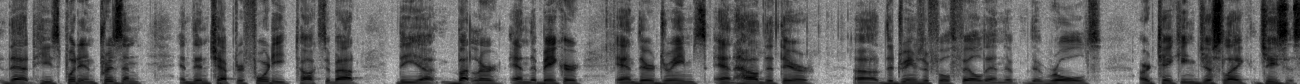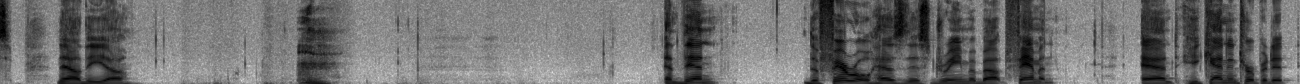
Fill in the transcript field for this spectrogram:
that he's put in prison. And then chapter 40 talks about the uh, butler and the baker and their dreams and how that their, uh, the dreams are fulfilled and the, the roles are taking just like Jesus. Now, the uh, and then the Pharaoh has this dream about famine, and he can't interpret it.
